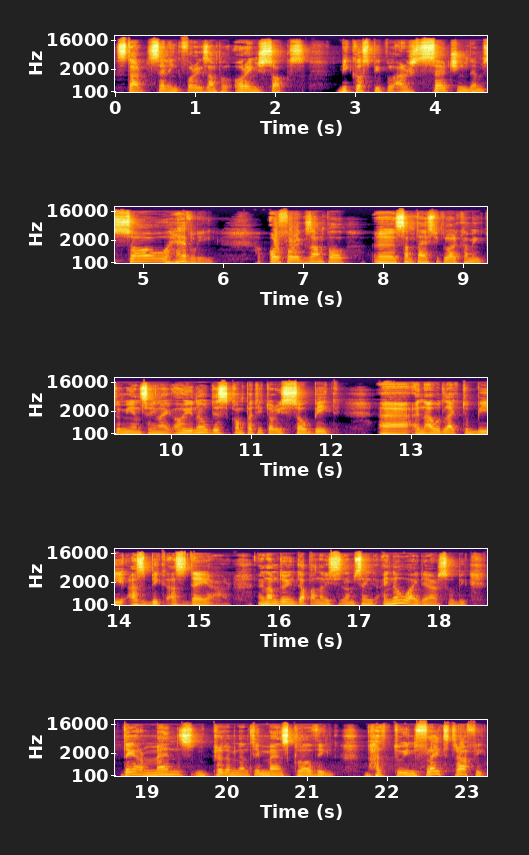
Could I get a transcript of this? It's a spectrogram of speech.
start selling for example orange socks because people are searching them so heavily? Or for example uh, sometimes people are coming to me and saying like oh you know this competitor is so big uh, and I would like to be as big as they are. And I'm doing gap analysis. I'm saying, I know why they are so big. They are men's, predominantly men's clothing. But to inflate traffic,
